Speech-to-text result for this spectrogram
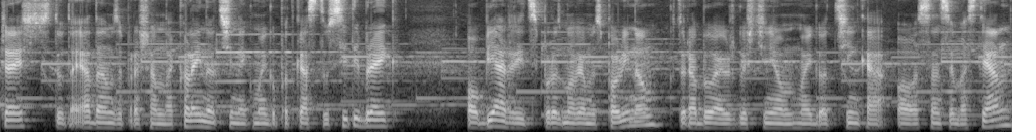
Cześć, tutaj Adam, zapraszam na kolejny odcinek mojego podcastu City Break. O Biarritz porozmawiamy z Pauliną, która była już gościnią mojego odcinka o San Sebastian.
